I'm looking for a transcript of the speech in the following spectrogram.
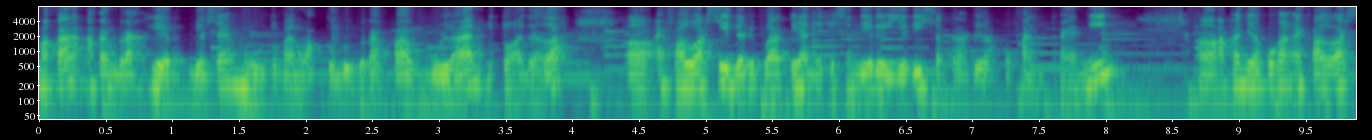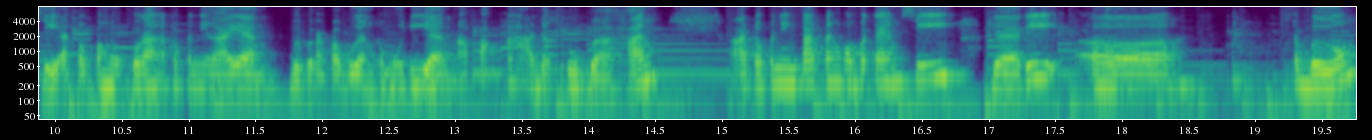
maka akan berakhir. Biasanya membutuhkan waktu beberapa bulan itu adalah uh, evaluasi dari pelatihan itu sendiri. Jadi setelah dilakukan training akan dilakukan evaluasi atau pengukuran atau penilaian beberapa bulan kemudian. Apakah ada perubahan atau peningkatan kompetensi dari uh, sebelum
